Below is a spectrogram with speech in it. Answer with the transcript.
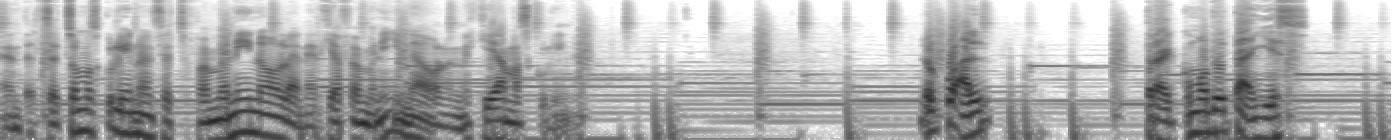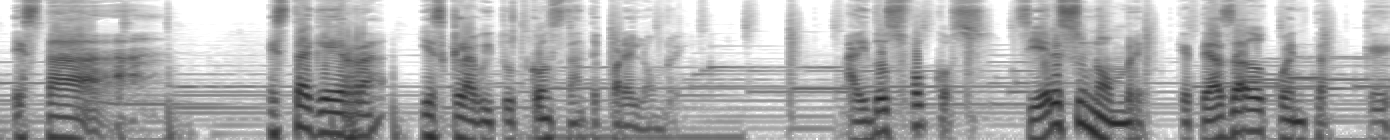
Entre el sexo masculino, el sexo femenino, la energía femenina o la energía masculina. Lo cual trae como detalles esta, esta guerra y esclavitud constante para el hombre. Hay dos focos. Si eres un hombre que te has dado cuenta, que,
